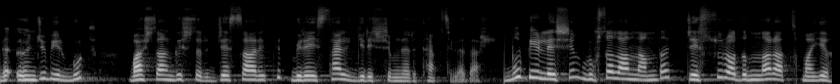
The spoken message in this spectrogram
ve öncü bir burç başlangıçları, cesareti, bireysel girişimleri temsil eder. Bu birleşim ruhsal anlamda cesur adımlar atmayı,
